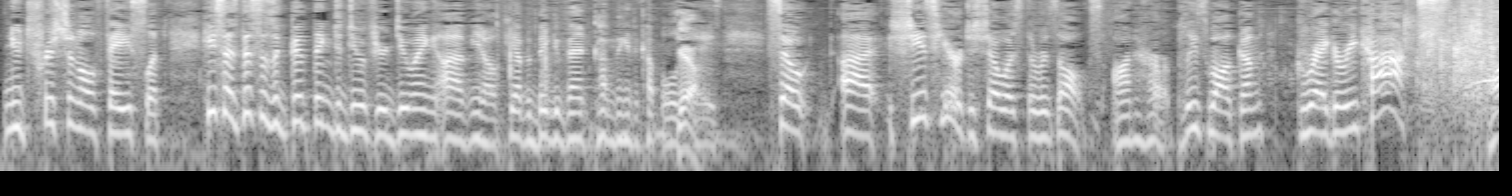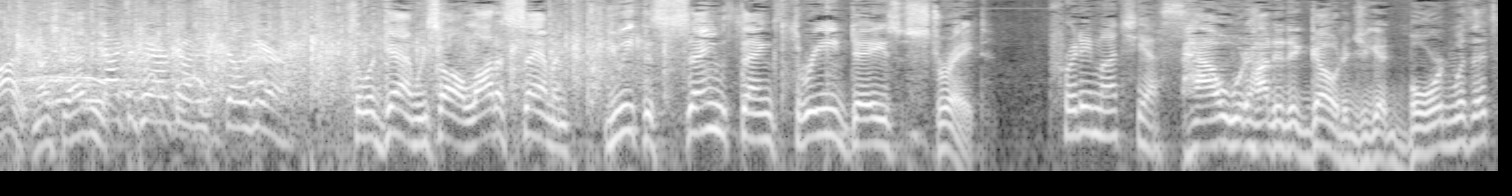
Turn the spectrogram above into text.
nutritional facelift. He says this is a good thing to do if you're doing, um, you know, if you have a big event coming in a couple of Yeah. days. So uh, she is here to show us the results on her. Please welcome Gregory Cox. Hi, nice to have you. Dr. Perricone is still here. So again, we saw a lot of salmon. You eat the same thing three days straight. Pretty much, yes. How would, how did it go? Did you get bored with it?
